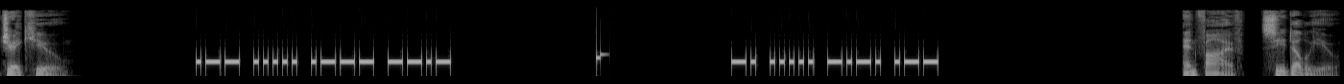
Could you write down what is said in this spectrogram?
JQ. N5, CW.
